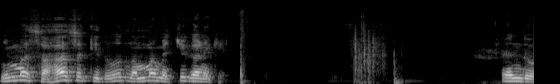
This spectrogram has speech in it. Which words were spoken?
ನಿಮ್ಮ ಸಾಹಸಕ್ಕಿದು ನಮ್ಮ ಮೆಚ್ಚುಗಾಣಿಕೆ ಎಂದು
